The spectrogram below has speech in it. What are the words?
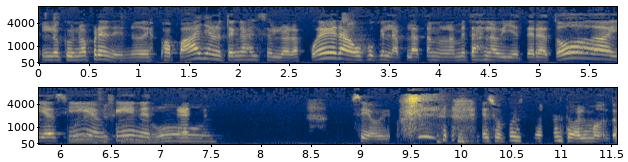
en lo que uno aprende, no des papaya, no tengas el celular afuera, ojo que la plata no la metas en la billetera toda y así, en fin. Sí, obvio. Eso funciona en todo el mundo.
